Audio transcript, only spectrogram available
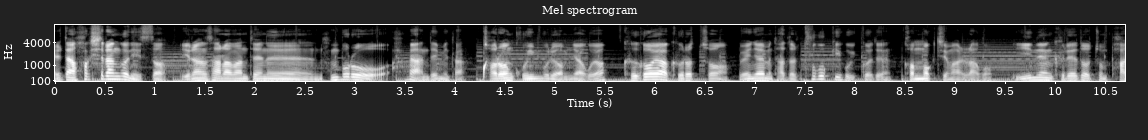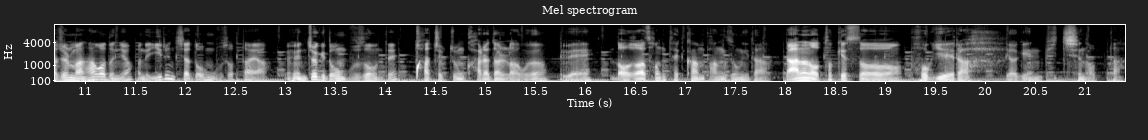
일단 확실한 건 있어. 이런 사람한테는 함부로 하면 안 됩니다. 저런 고인물이 없냐고요? 그거야 그렇죠. 왜냐면 다들 투구 끼고 있거든. 겁먹지 말라고. 이는 그래도 좀 봐줄만 하거든요. 근데 일은 진짜 너무 무섭다 야. 왼쪽이 너무 무서운데? 좌측 좀 가려달라고요? 왜? 너가 선택한 방송이다. 나는 어떻겠어. 포기해라. 여긴 빛은 없다.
